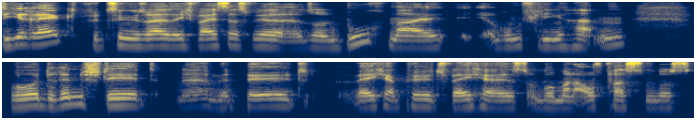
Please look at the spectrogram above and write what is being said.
direkt, beziehungsweise ich weiß, dass wir so ein Buch mal rumfliegen hatten, wo drin steht, ne, mit Bild, welcher Pilz welcher ist und wo man aufpassen muss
